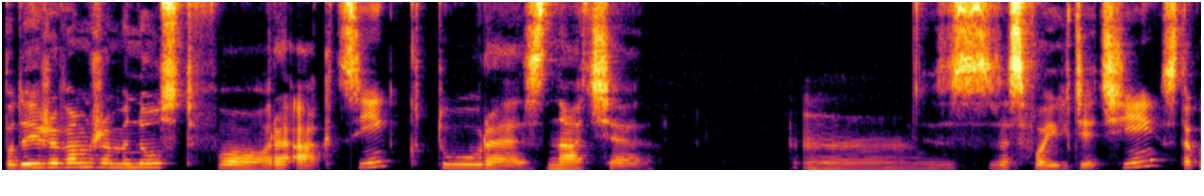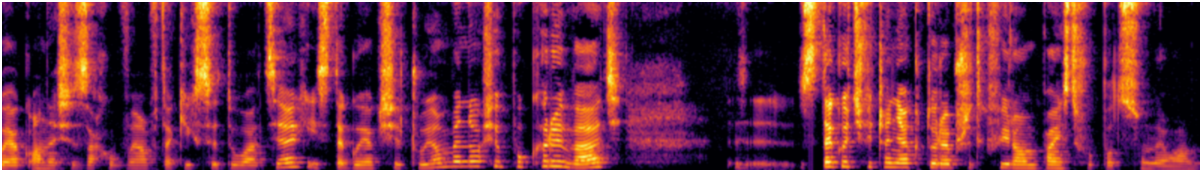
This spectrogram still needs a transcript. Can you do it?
Podejrzewam, że mnóstwo reakcji, które znacie mm, ze swoich dzieci, z tego jak one się zachowują w takich sytuacjach i z tego jak się czują, będą się pokrywać z tego ćwiczenia, które przed chwilą Państwu podsunęłam.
